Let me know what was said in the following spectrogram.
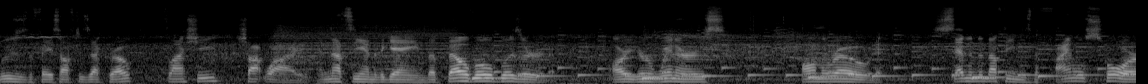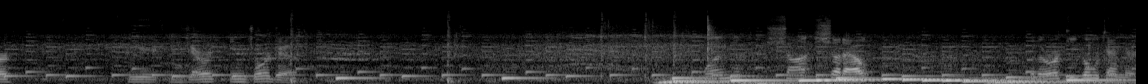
loses the face off to Zekro. Flashee, shot wide, and that's the end of the game. The Belleville Blizzard are your winners on the road. Seven to nothing is the final score here in Georgia. Shot shutout for the rookie goaltender,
